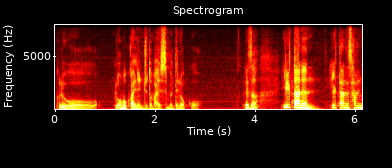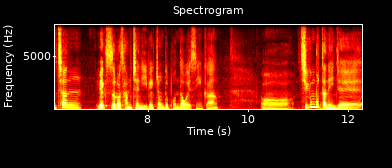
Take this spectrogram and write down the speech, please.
그리고 로봇 관련주도 말씀을 드렸고 그래서 일단은 일단 3,000 맥스로 3,200 정도 본다고 했으니까 어 지금부터는 이제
